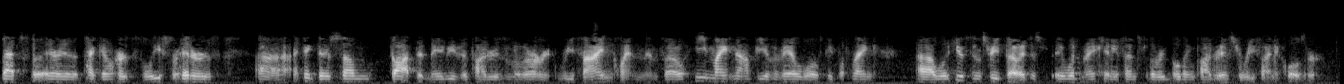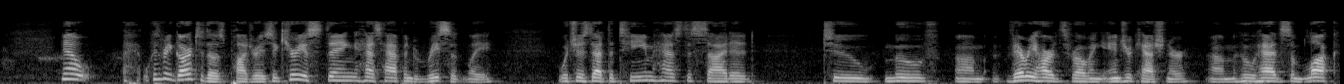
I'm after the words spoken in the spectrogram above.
that's the area that Petco hurts the least for hitters. Uh, I think there's some thought that maybe the Padres will re-sign Quentin, and so he might not be as available as people think. Uh, with Houston Street, though, it just it wouldn't make any sense for the rebuilding Padres to re-sign a closer. Now, with regard to those Padres, a curious thing has happened recently, which is that the team has decided to move um, very hard throwing Andrew Cashner, um, who had some luck,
